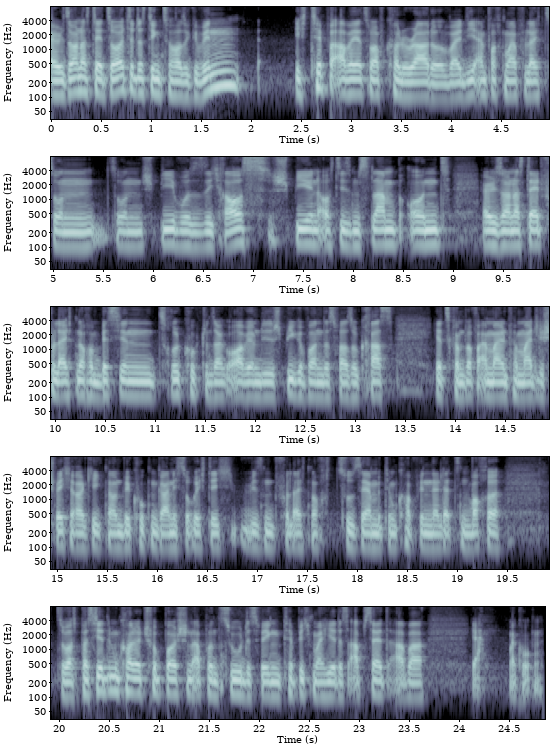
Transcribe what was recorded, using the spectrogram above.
Arizona State sollte das Ding zu Hause gewinnen. Ich tippe aber jetzt mal auf Colorado, weil die einfach mal vielleicht so ein, so ein Spiel, wo sie sich rausspielen aus diesem Slump und Arizona State vielleicht noch ein bisschen zurückguckt und sagt, oh, wir haben dieses Spiel gewonnen, das war so krass. Jetzt kommt auf einmal ein vermeintlich schwächerer Gegner und wir gucken gar nicht so richtig. Wir sind vielleicht noch zu sehr mit dem Kopf in der letzten Woche. Sowas passiert im College Football schon ab und zu, deswegen tippe ich mal hier das Upset, aber ja, mal gucken.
